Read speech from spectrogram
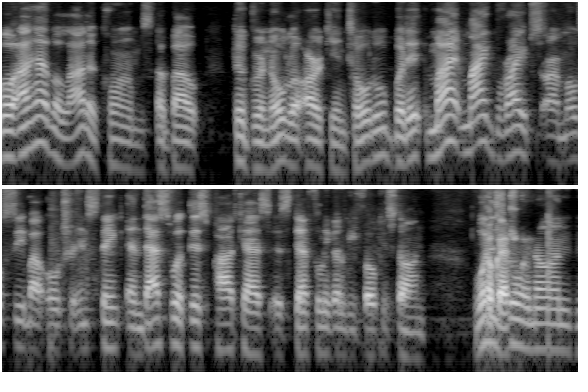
Well, I have a lot of qualms about the granola arc in total, but it my my gripes are mostly about Ultra Instinct, and that's what this podcast is definitely going to be focused on. What okay. is going on?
